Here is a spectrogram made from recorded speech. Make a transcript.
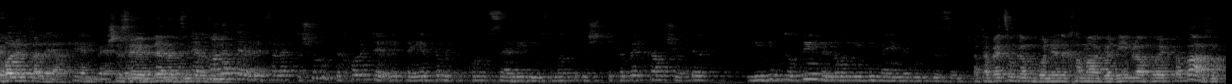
יכול לפלח, כן. שזה הבדל עצמי. אתה יכול לפלח את השוק, אתה יכול לטייב גם את כל נושא הלידים, זאת אומרת, כדי שתקבל כמה שיותר לידים טובים ולא לידים מבוזבזים. אתה בעצם גם בונה לך מאגרים לפרויקט הבא.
